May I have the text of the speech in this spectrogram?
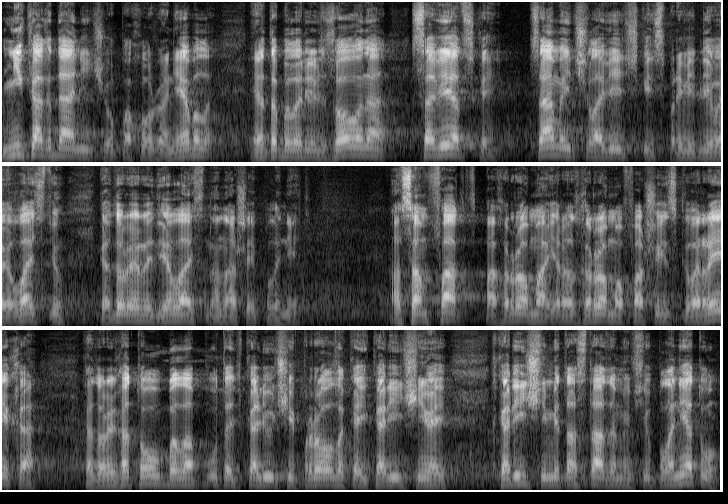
никогда ничего похожего не было. Это было реализовано советской, самой человеческой справедливой властью, которая родилась на нашей планете. А сам факт погрома и разгрома фашистского рейха, который готов был опутать колючей проволокой коричневой, коричневыми метастазами всю планету,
